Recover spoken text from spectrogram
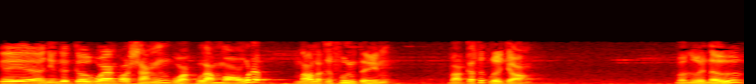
cái ờ, những cái cơ quan có sẵn hoặc là mổ đó, nó là cái phương tiện và cách thức lựa chọn. Và người nữ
